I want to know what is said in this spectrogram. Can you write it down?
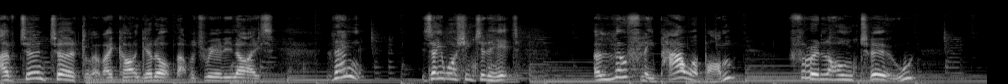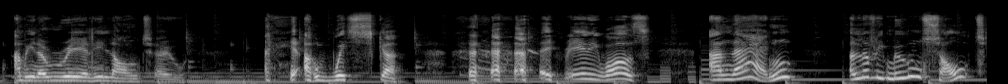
I've turned turtle and I can't get up. That was really nice. Then Zay Washington hit a lovely power bomb for a long two. I mean, a really long two. a whisker. it really was. And then a lovely moonsault.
